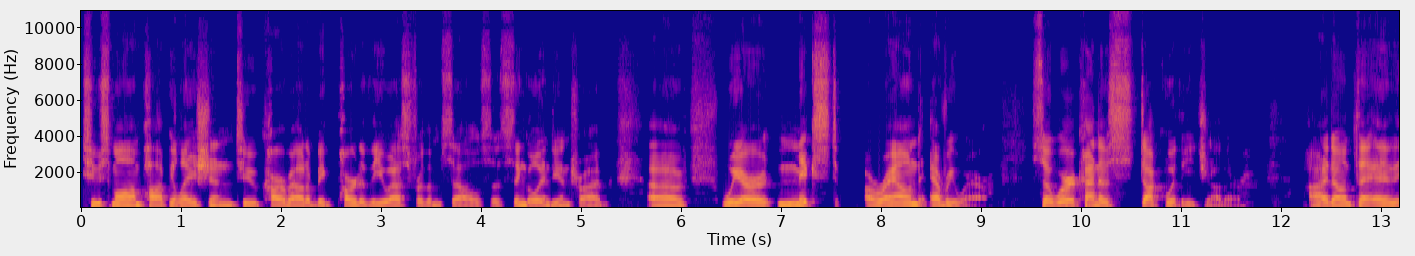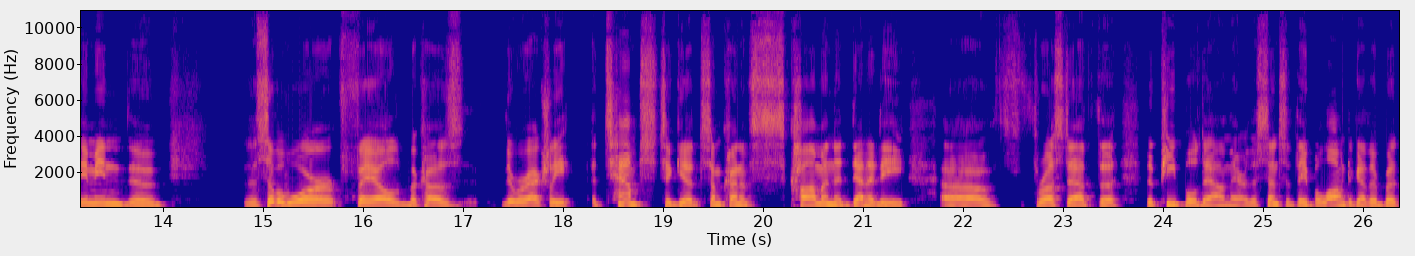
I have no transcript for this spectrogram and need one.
too small in population to carve out a big part of the U.S. for themselves. A single Indian tribe. Uh, we are mixed around everywhere, so we're kind of stuck with each other. I don't think. I mean the the Civil War failed because there were actually attempts to get some kind of common identity uh, thrust at the the people down there, the sense that they belong together. But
